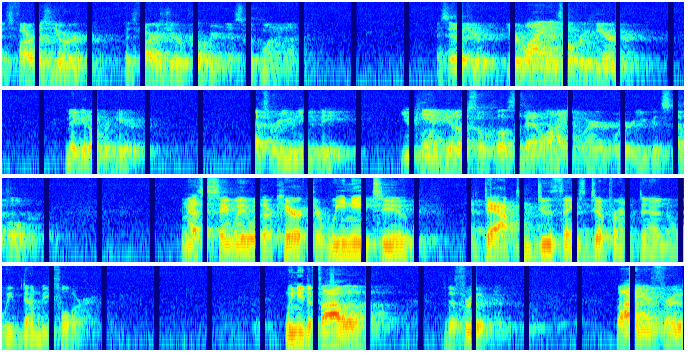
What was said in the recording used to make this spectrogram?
as far as your as far as your appropriateness with one another? I said if your your line is over here, make it over here. That's where you need to be. You can't get up so close to that line where, where you can step over. And that's the same way with our character. We need to adapt and do things different than we've done before. We need to follow the fruit. By your fruit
